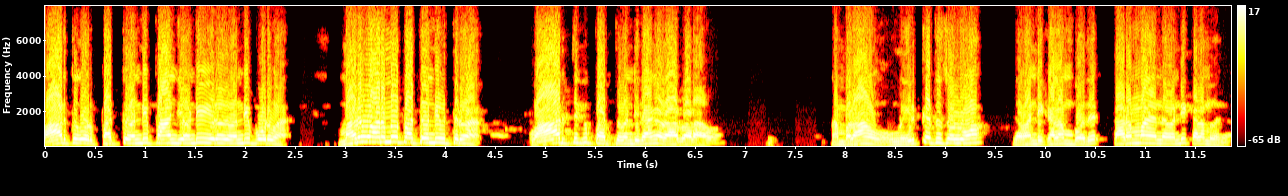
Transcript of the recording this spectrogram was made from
வாரத்துக்கு ஒரு பத்து வண்டி பாஞ்சு வண்டி இருபது வண்டி போடுவேன். மறுவாரமே பத்து வண்டி வித்துருவேன். வாரத்துக்கு பத்து வண்டி தாங்க வியாபாரம் ஆகும். நம்மளாம் உங்க இருக்கிறது சொல்லுவோம். இந்த வண்டி கிளம்பும் போது தரமா இந்த வண்டி கிளம்புதுங்க.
